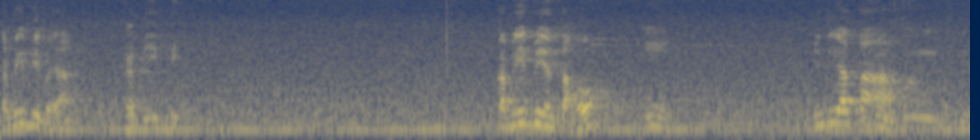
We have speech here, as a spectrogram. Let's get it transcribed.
Kabibi ba yan? Kabibi. Kabibi yung tahong? Hmm. Hindi yata ah. Kabibi?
